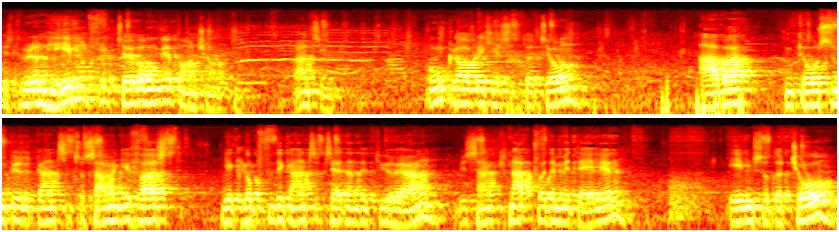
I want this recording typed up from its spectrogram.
Jetzt will er heben und fliegt selber um wie ein Bahnschanken. Wahnsinn. Unglaubliche Situation, aber im Großen und Ganzen zusammengefasst, wir klopfen die ganze Zeit an die Türe an, wir sind knapp vor den Medaillen, ebenso der Joe,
